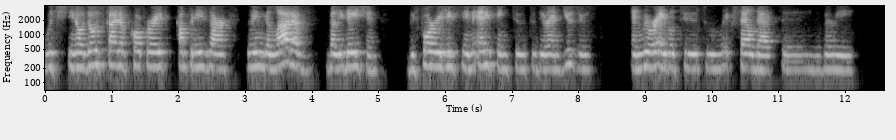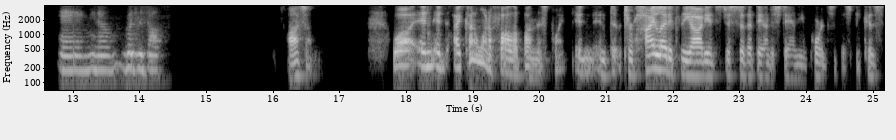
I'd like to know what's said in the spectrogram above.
which you know those kind of corporate companies are doing a lot of validation before releasing anything to, to their end users. And we were able to to excel that uh, in very um, you know good results. Awesome well and, and i kind of want to follow up on this point and, and to, to highlight it to the audience just so that they understand the importance of this because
